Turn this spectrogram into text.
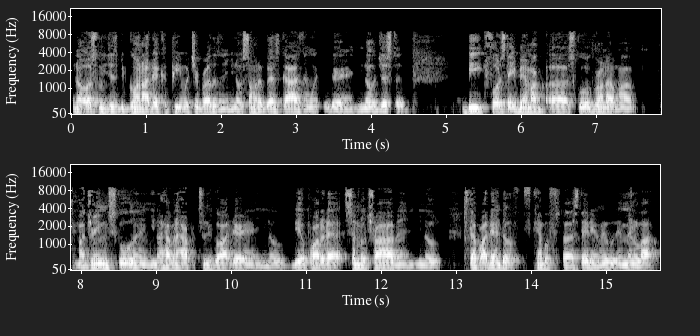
you know ultimately just be going out there competing with your brothers, and you know some of the best guys that went through there, and you know just to be Florida State being my uh, school growing up, my my dream school, and you know having that opportunity to go out there and you know be a part of that Seminole tribe, and you know step out there and Doak Campbell uh, Stadium, it, it meant a lot.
